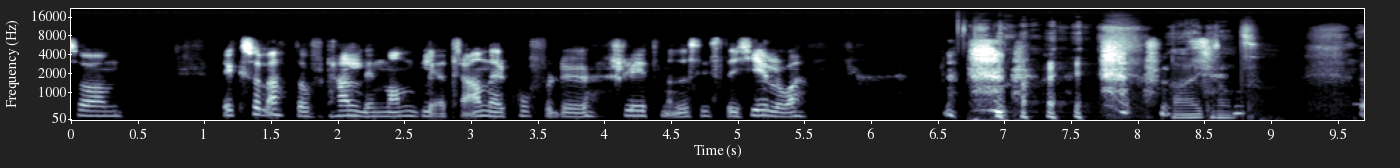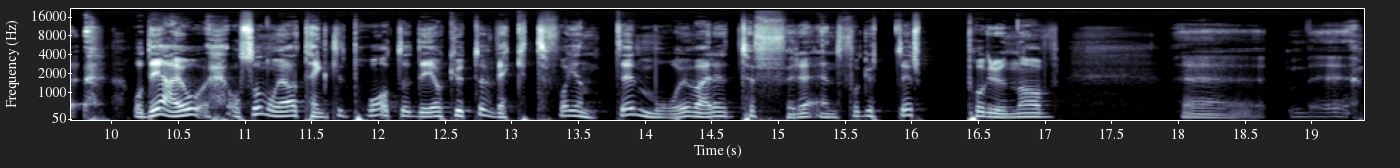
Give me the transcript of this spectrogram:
så det er ikke så lett å fortelle din mannlige trener hvorfor du sliter med det siste kiloet. Nei, ikke sant. Og det er jo også noe jeg har tenkt litt på, at det å kutte vekt for jenter må jo være tøffere enn for gutter, på av eh, eh,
